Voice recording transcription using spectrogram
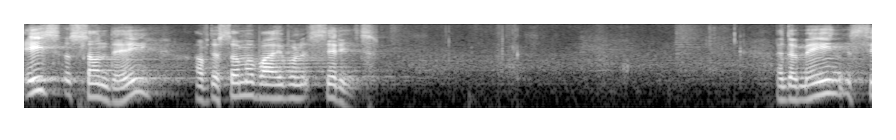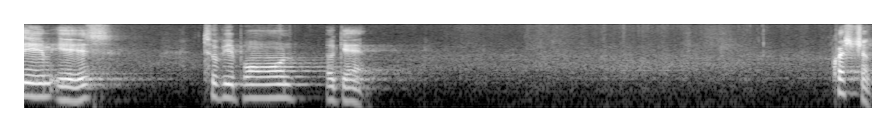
eighth Sunday of the Summer Bible series. And the main theme is to be born again. Question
